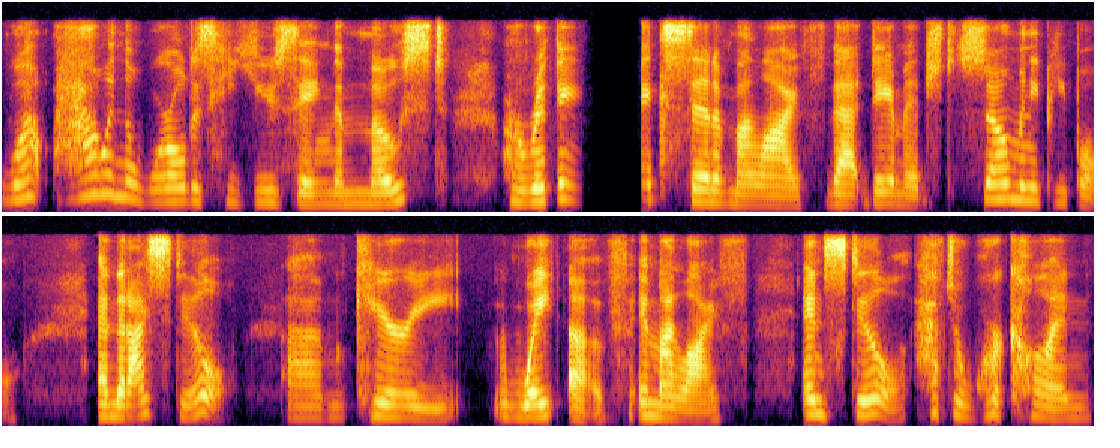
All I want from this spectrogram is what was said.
well how in the world is he using the most horrific sin of my life that damaged so many people and that I still um, carry weight of in my life and still have to work on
